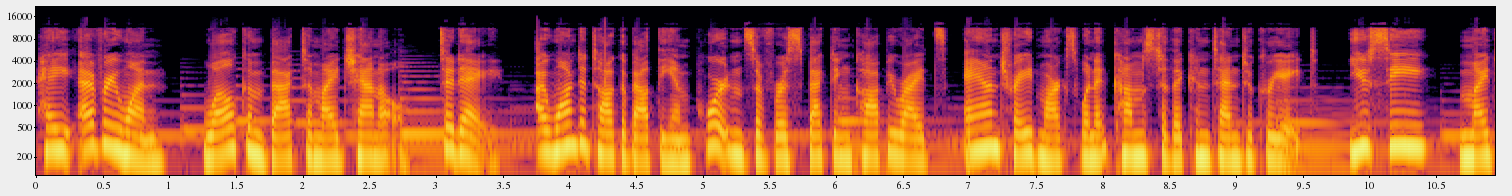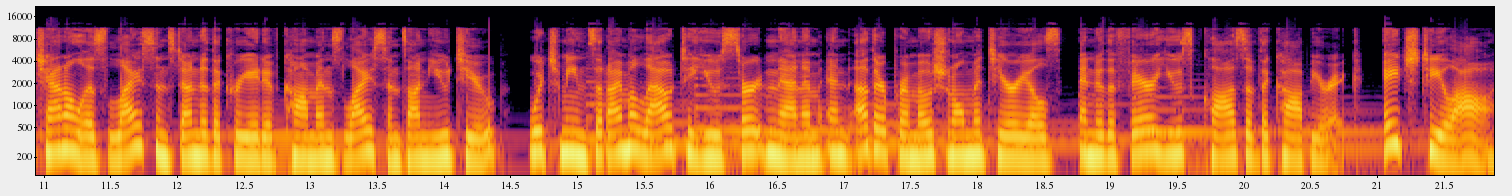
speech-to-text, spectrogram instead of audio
Hey everyone, welcome back to my channel. Today, I want to talk about the importance of respecting copyrights and trademarks when it comes to the content to create. You see, my channel is licensed under the Creative Commons license on YouTube, which means that I'm allowed to use certain anime and other promotional materials under the Fair Use Clause of the Copyright HT law.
